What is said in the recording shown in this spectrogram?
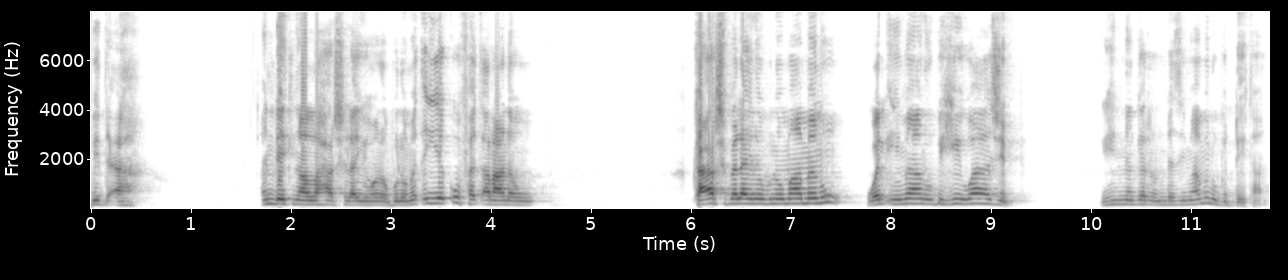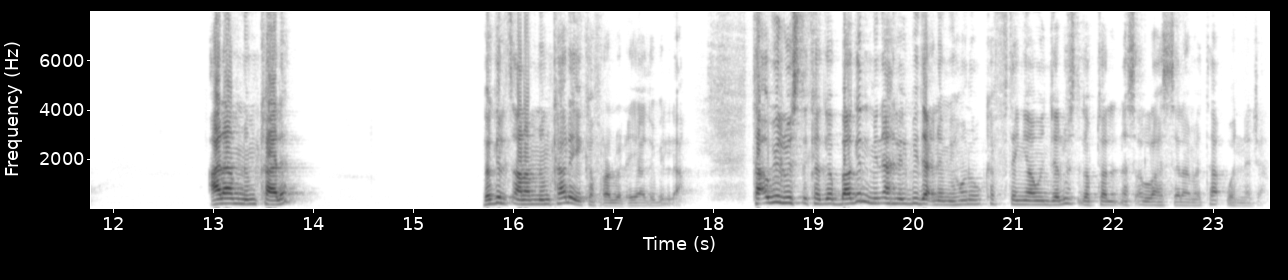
ቢድዓ እንዴት ነው አላህ ዓርሽ ላይ የሆነው ብሎ መጠየቁ ፈጠራ ነው። ከዓርሽ በላይ ነው ብሎ ማመኑ ወልኢማኑ ብሂ ዋጅብ፣ ይህን ነገር እንደዚህ ማመኑ ግዴታ ነው። አላምንም ካለ በግልጽ አላምንም ካለ ይከፍራል። ወልዒያዙ ቢላህ ታእዊል ውስጥ ከገባ ግን ሚን አህሊል ቢድዕ ነው የሚሆነው። ከፍተኛ ወንጀል ውስጥ ገብቷል። ነስአሉላህ ሰላመታ ወነጃት።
